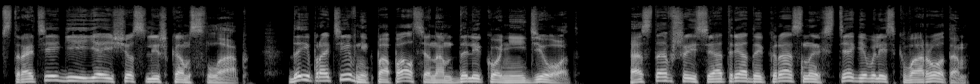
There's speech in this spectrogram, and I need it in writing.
В стратегии я еще слишком слаб, да и противник попался нам далеко не идиот. Оставшиеся отряды красных стягивались к воротам,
